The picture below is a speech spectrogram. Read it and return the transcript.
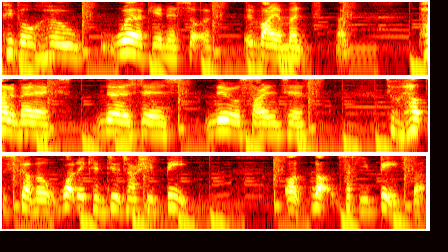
people who work in this sort of environment, like paramedics, nurses, neuroscientists, to help discover what they can do to actually beat, or not exactly beat, but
